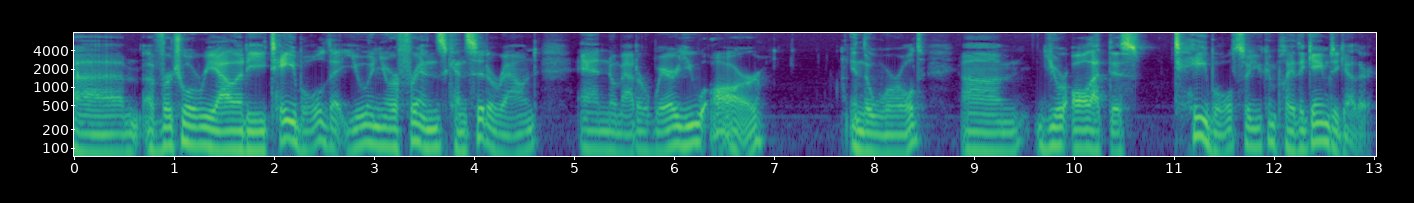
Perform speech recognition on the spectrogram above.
um, a virtual reality table that you and your friends can sit around, and no matter where you are in the world, um, you're all at this table so you can play the game together,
